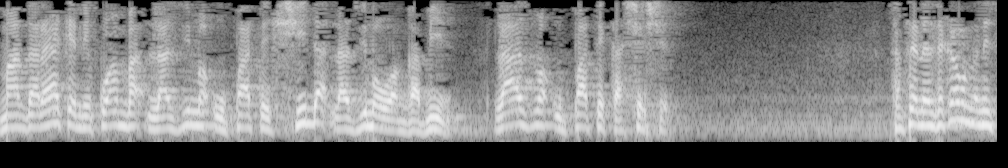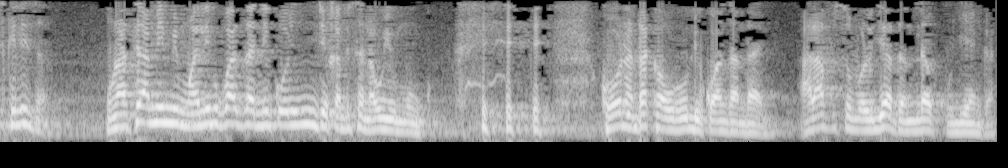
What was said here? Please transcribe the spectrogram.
madhara yake ni kwamba lazima upate shida lazima uangamie. Lazima upate kasheshe. Sasa inawezekana unanisikiliza? Unasema mimi mwalimu kwanza niko nje kabisa na huyu mungu. Kwa nataka urudi kwanza ndani. Alafu sobolojia ataendelea kujenga.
